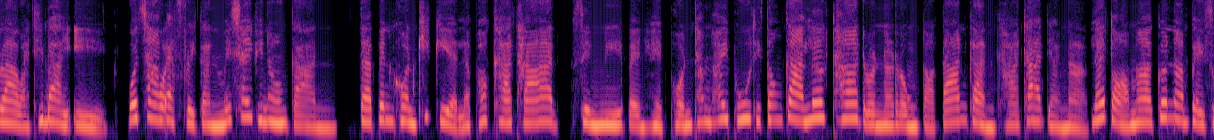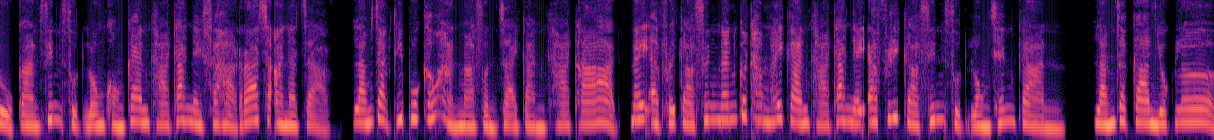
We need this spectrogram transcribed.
กล่าวอธิบายอีก ว่าชาวแอฟริกันไม่ใช่พี่น้องกัน แต่เป็นคนขี้เกียจและพ่อค้าทาส สิ่งนี้เป็นเหตุผลทำให้ผู้ที่ต้องการเลิกทาสรณรงค์ต่อต้านการค้าทาสอย่างหนัก และต่อมาก็นำไปสู่การสิ้นสุดลงของการค้าทาสในสหราชอาณาจักรหลังจากที่พวกเขาหันมาสนใจการค้าทาสในแอฟริกาซึ่งนั้นก็ทำให้การค้าทาสในแอฟริกาสิ้นสุดลงเช่นกัน หลังจากการยกเลิก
